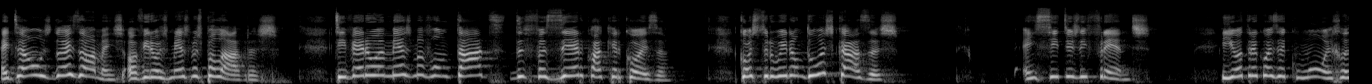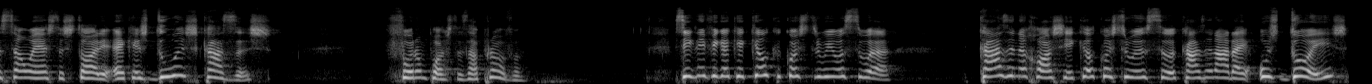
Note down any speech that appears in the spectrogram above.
Então os dois homens ouviram as mesmas palavras, tiveram a mesma vontade de fazer qualquer coisa, construíram duas casas em sítios diferentes. E outra coisa comum em relação a esta história é que as duas casas foram postas à prova. Significa que aquele que construiu a sua casa na rocha e aquele que construiu a sua casa na areia, os dois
